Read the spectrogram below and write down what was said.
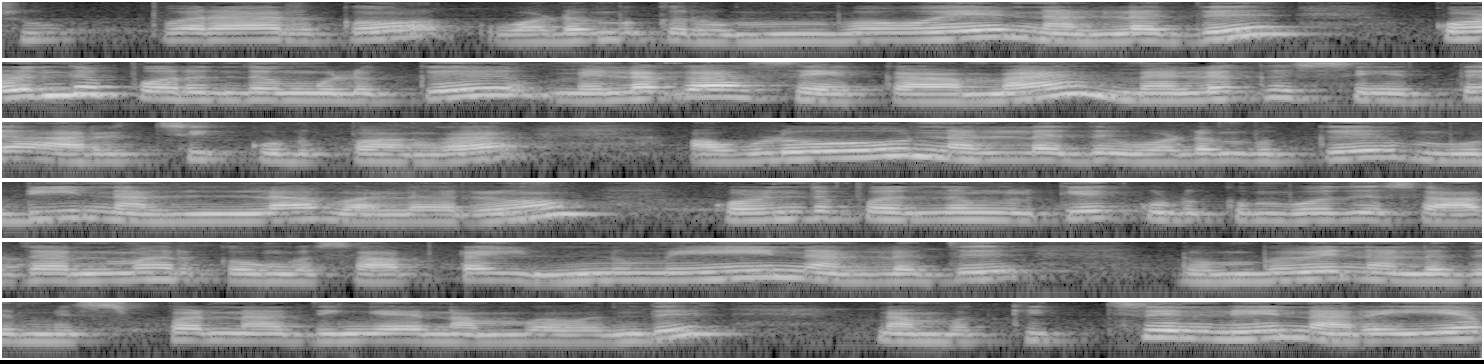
சூப்பராக இருக்கும். உடம்புக்கு ரொம்பவே நல்லது. குழந்த பிறந்தவங்களுக்கு மிளகாய் சேர்க்காம மிளகு சேர்த்து அரைச்சி கொடுப்பாங்க. அவ்வளோ நல்லது உடம்புக்கு. முடி நல்லா வளரும். குழந்த பிறந்தவங்களுக்கே கொடுக்கும்போது சாதாரணமாக இருக்கவங்க சாப்பிட்டா இன்னுமே நல்லது. ரொம்பவே நல்லது. மிஸ் பண்ணாதீங்க. நம்ம வந்து நம்ம கிச்சன்லேயே நிறைய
